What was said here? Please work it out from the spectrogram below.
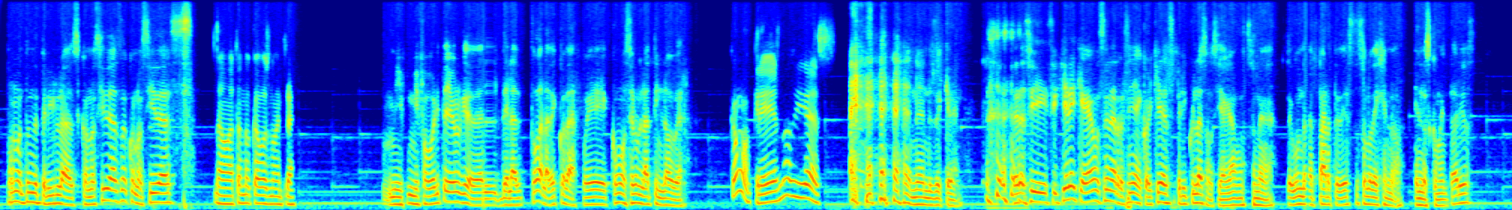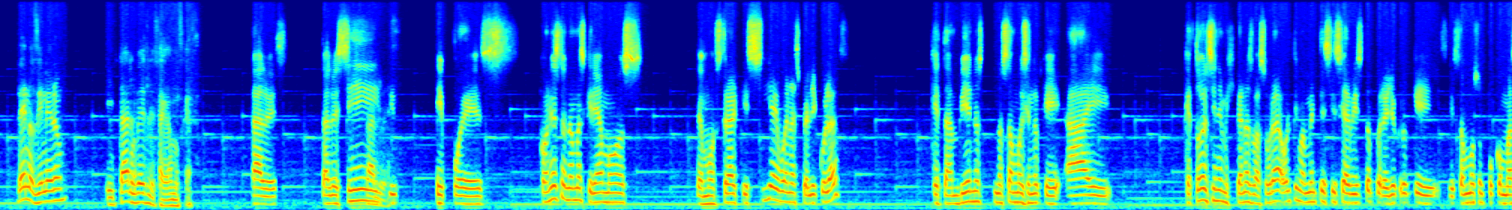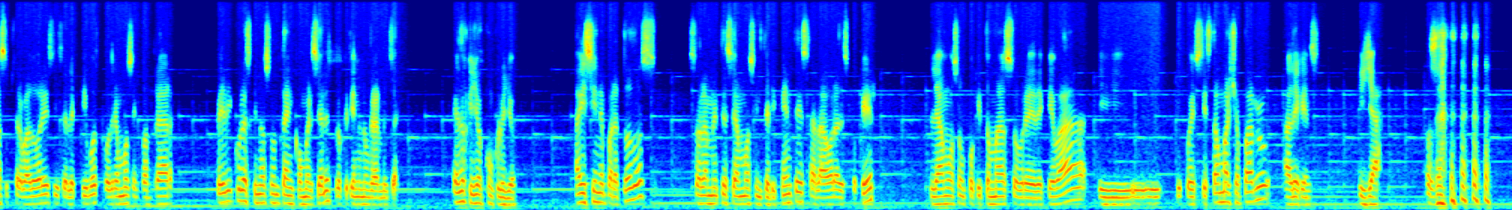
Un montón de películas conocidas, no conocidas. No, atando cabos no entra. Mi, mi favorita, yo creo que de, de la, toda la década fue Cómo ser un Latin Lover. ¿Cómo crees? No digas. no, no se crean. Pero si, si quieren que hagamos una reseña de cualquiera de esas películas o si hagamos una segunda parte de esto, solo déjenlo en los comentarios. Denos dinero y tal vez les hagamos caso. Tal vez, tal vez sí. Tal vez. Y, y pues con esto nada más queríamos demostrar que sí hay buenas películas, que también no, no estamos diciendo que hay, que todo el cine mexicano es basura. Últimamente sí se ha visto, pero yo creo que si somos un poco más observadores y selectivos, podremos encontrar películas que no son tan comerciales, pero que tienen un gran mensaje. Es lo que yo concluyo. Hay cine para todos, solamente seamos inteligentes a la hora de escoger leamos un poquito más sobre de qué va y, y pues si está Omar Chaparro, aléjense y ya. O sea,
